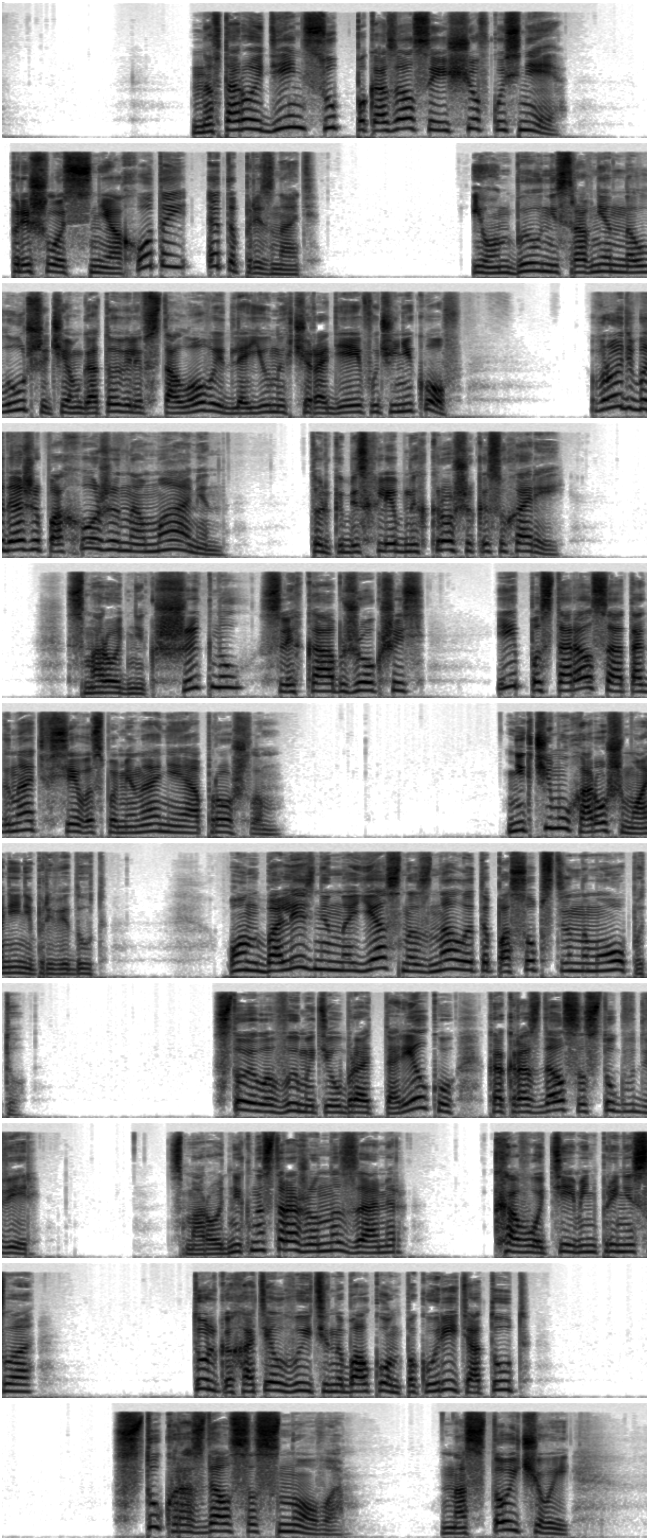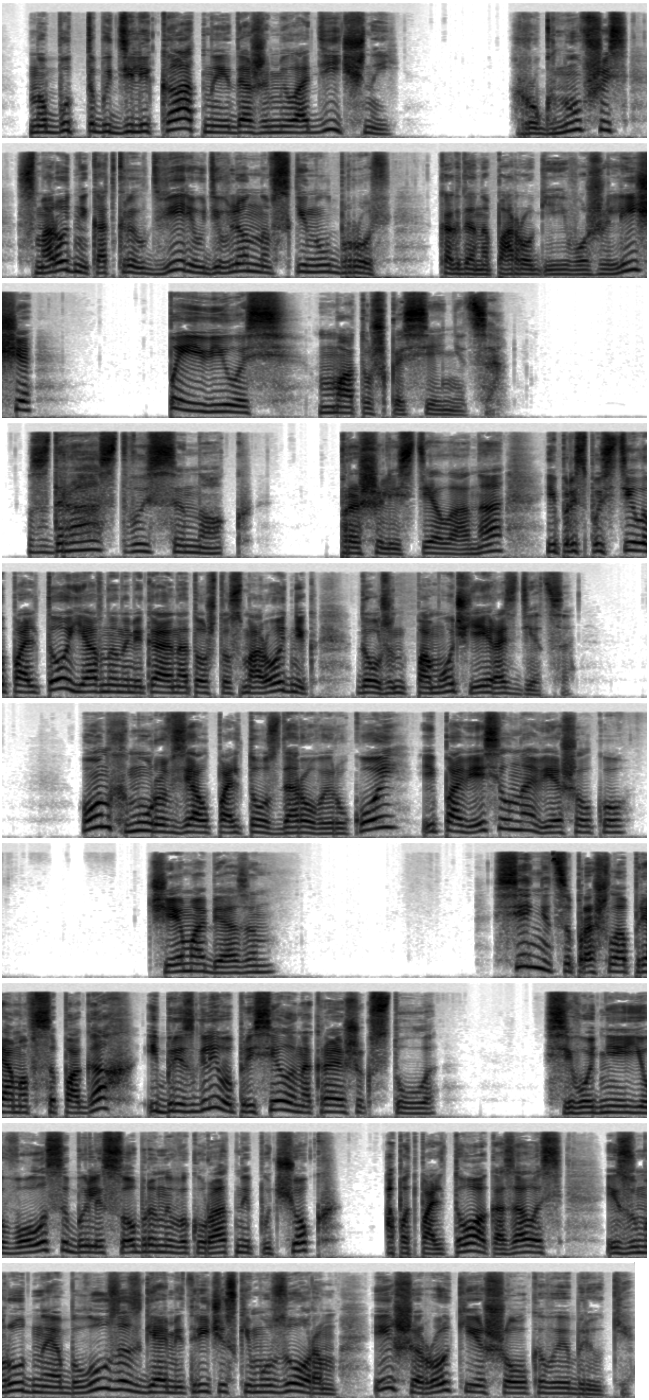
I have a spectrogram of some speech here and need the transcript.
На второй день суп показался еще вкуснее. Пришлось с неохотой это признать. И он был несравненно лучше, чем готовили в столовой для юных чародеев-учеников. Вроде бы даже похоже на мамин, только без хлебных крошек и сухарей. Смородник шикнул, слегка обжегшись, и постарался отогнать все воспоминания о прошлом. Ни к чему хорошему они не приведут. Он болезненно ясно знал это по собственному опыту. Стоило вымыть и убрать тарелку, как раздался стук в дверь. Смородник настороженно замер. Кого темень принесла? Только хотел выйти на балкон покурить, а тут... Стук раздался снова. Настойчивый, но будто бы деликатный и даже мелодичный. Ругнувшись, Смородник открыл дверь и удивленно вскинул бровь, когда на пороге его жилища появилась матушка-сенница. «Здравствуй, сынок», — прошелестела она и приспустила пальто, явно намекая на то, что Смородник должен помочь ей раздеться. — он хмуро взял пальто здоровой рукой и повесил на вешалку. Чем обязан? Сенница прошла прямо в сапогах и брезгливо присела на краешек стула. Сегодня ее волосы были собраны в аккуратный пучок, а под пальто оказалась изумрудная блуза с геометрическим узором и широкие шелковые брюки.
